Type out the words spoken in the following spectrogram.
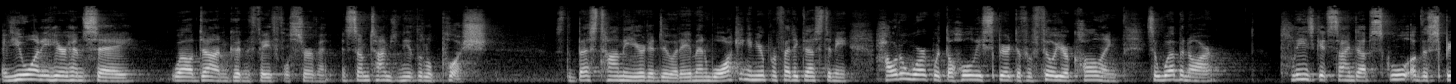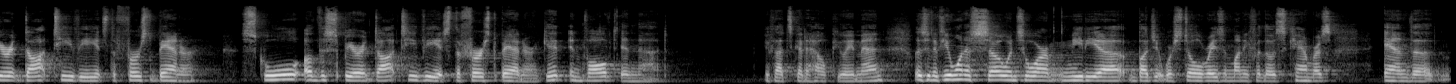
and you want to hear Him say, well done, good and faithful servant. And sometimes you need a little push. It's the best time of year to do it. Amen. Walking in your prophetic destiny, how to work with the Holy Spirit to fulfill your calling. It's a webinar. Please get signed up. Schoolofthespirit.tv. It's the first banner. Schoolofthespirit.tv. It's the first banner. Get involved in that if that's going to help you. Amen. Listen, if you want to sow into our media budget, we're still raising money for those cameras and the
